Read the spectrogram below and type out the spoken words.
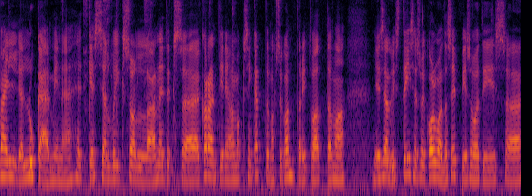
välja lugemine, et kes seal võiks olla, näiteks äh, karantiini ajal ma hakkasin kättemaksukontorit vaatama ja seal vist teises või kolmandas episoodis äh,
